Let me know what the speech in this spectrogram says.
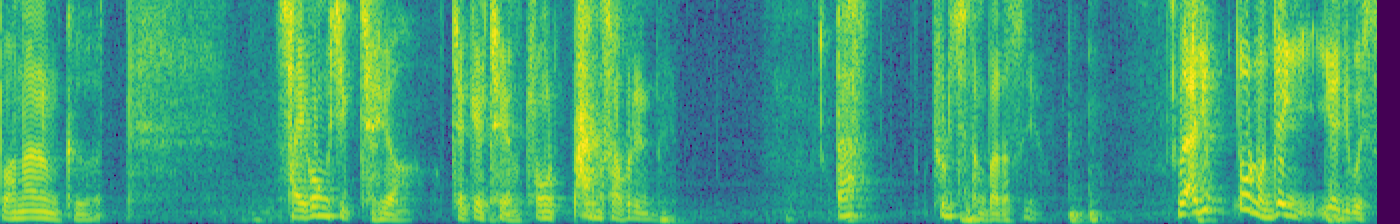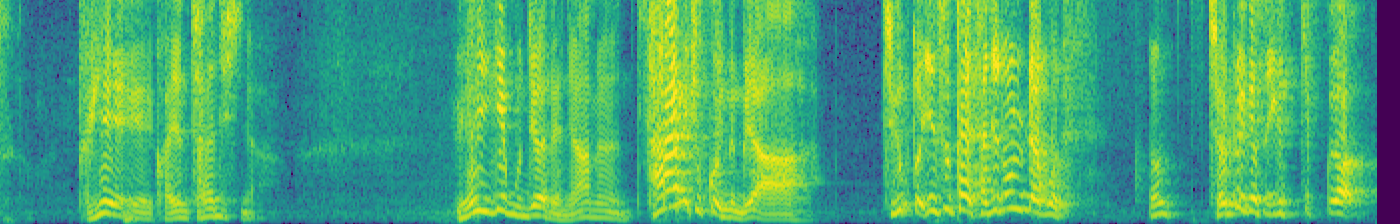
또 하나는 그 사이공식 처형, 적결 처형, 총을 빵 쏴버리는 거예요. 다 프리츠상 받았어요. 아직도 논쟁이 이어지고 있어. 그게 과연 잘한 짓이냐. 왜 이게 문제가 되냐 하면 사람이 죽고 있는 거야. 지금 또 인스타에 사진 올리려고 어? 절벽에서 이거 찍고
